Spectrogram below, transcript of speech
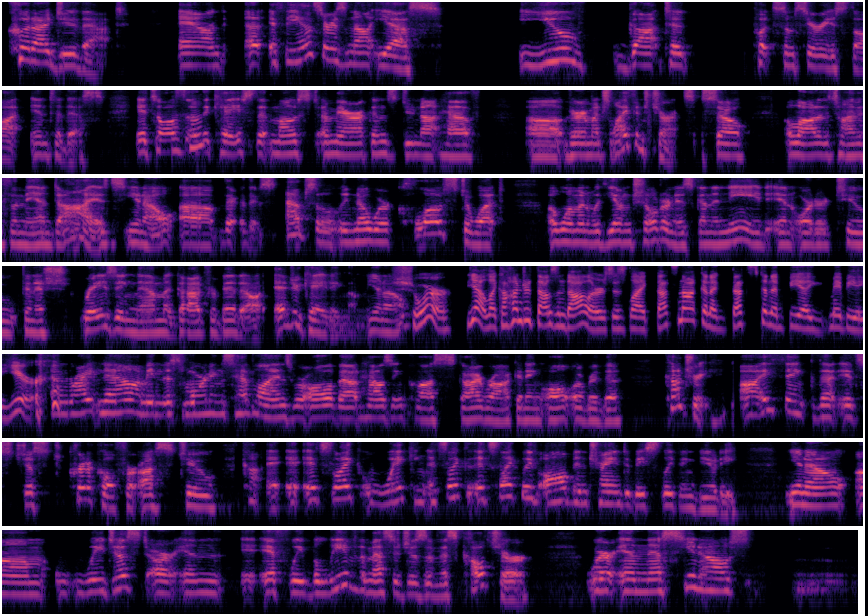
Could I do that? And uh, if the answer is not yes, you've got to put some serious thought into this. It's also mm-hmm. the case that most Americans do not have uh, very much life insurance. So, a lot of the time, if a man dies, you know, uh, there, there's absolutely nowhere close to what a woman with young children is going to need in order to finish raising them god forbid uh, educating them you know? Sure. Yeah like a hundred thousand dollars is like that's not gonna that's gonna be a maybe a year. And right now i mean this morning's headlines were all about housing costs skyrocketing all over the country. I think that it's just critical for us to it's like waking it's like it's like we've all been trained to be sleeping beauty you know um, we just are in if we believe the messages of this culture we're in this you know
